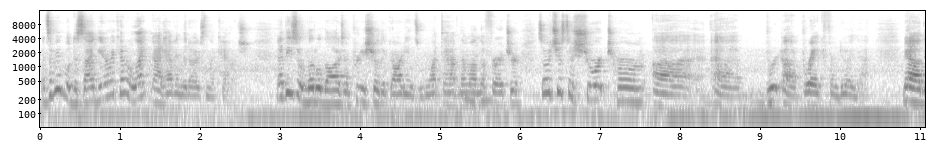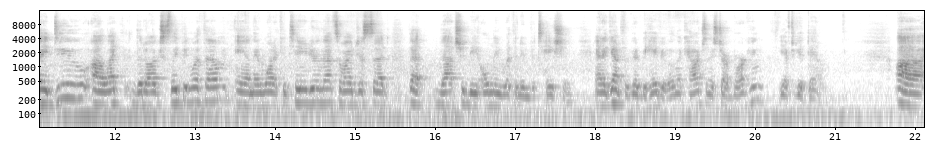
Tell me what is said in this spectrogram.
And some people decide, you know, I kind of like not having the dogs on the couch. Now these are little dogs. I'm pretty sure the guardians want to have them on the furniture. So it's just a short-term uh, uh, uh, break from doing that. Now they do uh, like the dog sleeping with them, and they want to continue doing that. So I just said that that should be only with an invitation, and again for good behavior. On the couch and they start barking, you have to get down. Uh,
